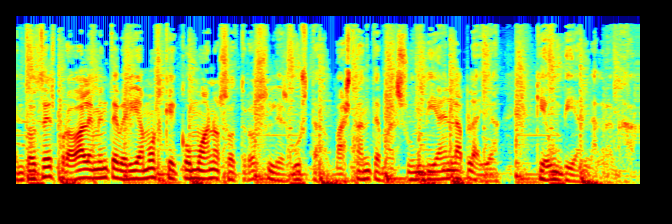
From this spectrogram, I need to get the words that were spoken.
entonces probablemente veríamos que como a nosotros les gusta bastante más un día en la playa que un día en la granja.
